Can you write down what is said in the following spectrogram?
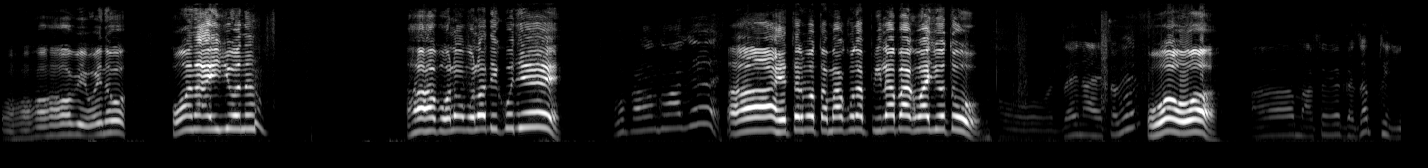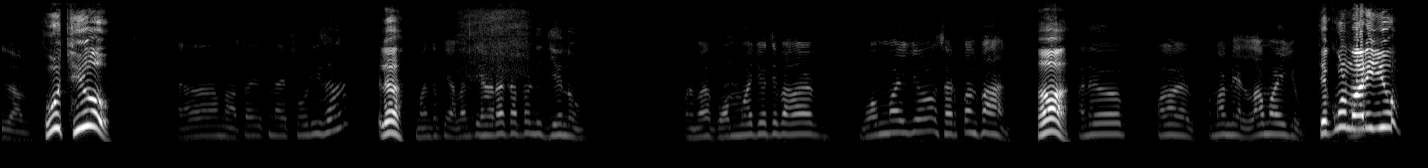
ઓહો વેવાઈનો ફોન આવી ગયો ને. હા હા બોલો બોલો દીકુજી. હું કરો છો આજે? હા હેતરમાં તમાકુના પીલા પાક વાગ્યો તો. ઓવો આ મારે તો એ ગજબ થઈ ગયું દારૂ હું થયું? મારે તો એક ના એક છોડી છે. એટલે? મને તો પહેલાંથી હરક હતો ડીજેનો. પણ મારા ગોમમાં જો તે પાછા ગામમાં ગયો સરપંચ પાન હા. અને અ, અમારા આવી ગયો તે કોણ મારી ગયું?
